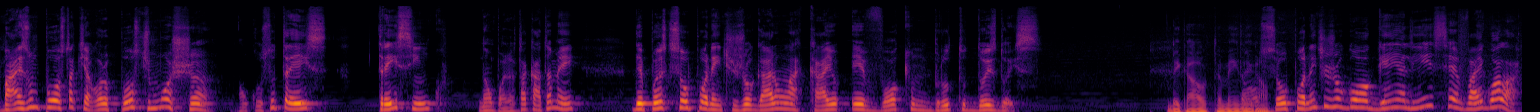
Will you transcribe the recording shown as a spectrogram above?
Mais um posto aqui. Agora o posto de Mochan. É um custo 3, 3, 5. Não pode atacar também. Depois que seu oponente jogar um lacaio, evoque um bruto 2-2. Legal também, Então, legal. seu oponente jogou alguém ali, você vai igualar.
